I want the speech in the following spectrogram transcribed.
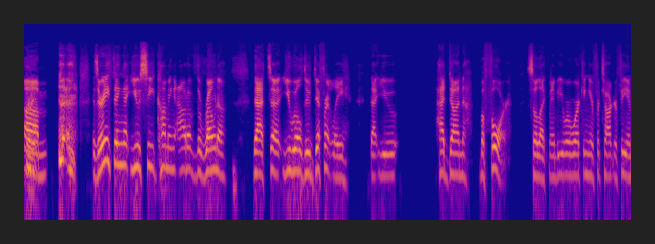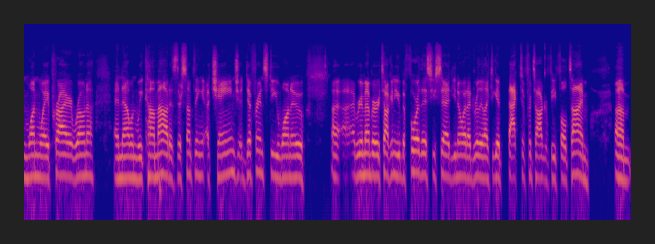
Right. Um, is there anything that you see coming out of the Rona that uh, you will do differently that you had done before? So, like maybe you were working your photography in one way prior Rona, and now when we come out, is there something a change, a difference? Do you want to? Uh, I remember talking to you before this. You said, you know what, I'd really like to get back to photography full time. Um,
